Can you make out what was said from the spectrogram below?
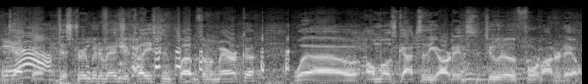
Yeah. DECA, Distributive Education Clubs of America. Well, uh, almost got to the Art Institute of Fort Lauderdale.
